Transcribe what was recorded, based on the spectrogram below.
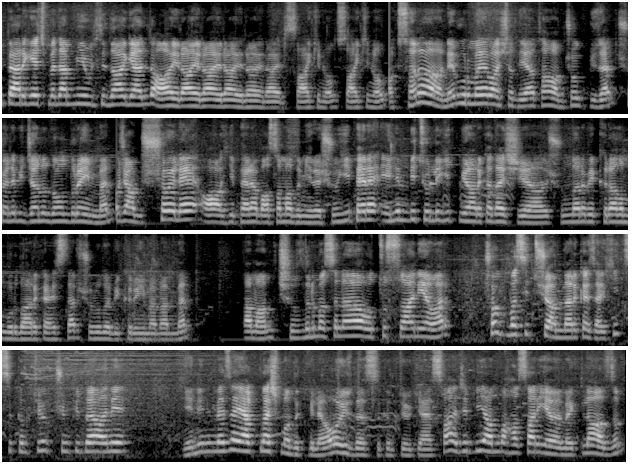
Hiper geçmeden bir ulti daha geldi. Hayır hayır hayır hayır hayır hayır. Sakin ol sakin ol. Baksana ne vurmaya başladı ya. Tamam çok güzel. Şöyle bir canı doldurayım ben. Hocam şöyle. Aa hipere basamadım yine. Şu hipere elim bir türlü gitmiyor arkadaş ya. Şunları bir kıralım burada arkadaşlar. Şunu da bir kırayım hemen ben. Tamam çıldırmasına 30 saniye var. Çok basit şu anda arkadaşlar. Hiç sıkıntı yok çünkü daha hani yenilmeze yaklaşmadık bile. O yüzden sıkıntı yok yani. Sadece bir anda hasar yememek lazım.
